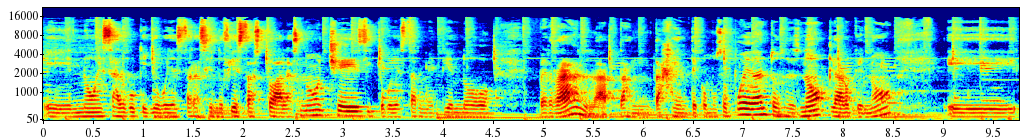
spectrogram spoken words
eh, no es algo que yo voy a estar haciendo fiestas todas las noches y que voy a estar metiendo, ¿verdad?, a tanta gente como se pueda. Entonces, no, claro que no. Eh,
